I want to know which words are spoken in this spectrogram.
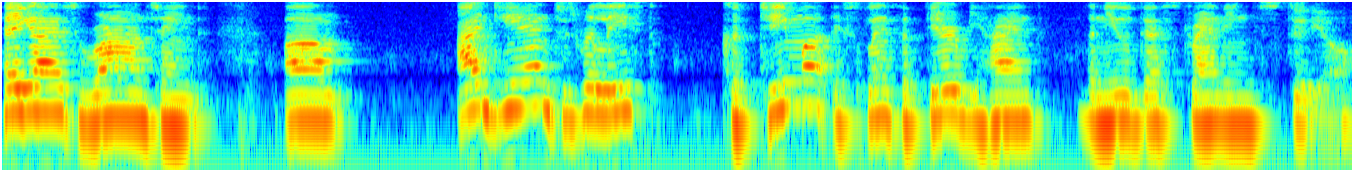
Hey guys, Run Unchained. Um, IGN just released Kojima explains the theory behind the new Death Stranding studio,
